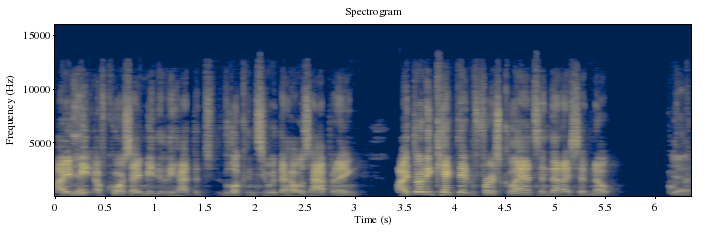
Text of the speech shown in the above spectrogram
I Yeah. imme- of course I immediately had to t- look and see what the hell was happening. I thought he kicked it at first glance, and then I said nope. Yeah,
